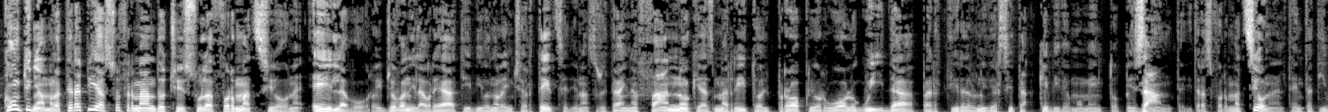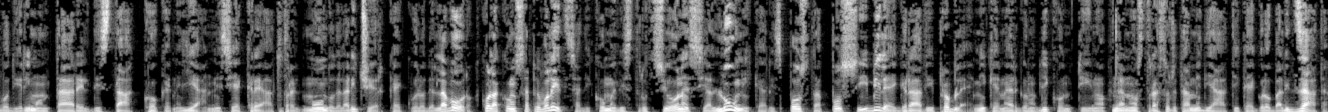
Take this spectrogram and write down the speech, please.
Continuiamo la terapia soffermandoci sulla formazione e il lavoro. I giovani laureati vivono le incertezze di una società in affanno che ha smarrito il proprio ruolo guida a partire dall'università, che vive un momento pesante di trasformazione nel tentativo di rimontare il distacco che negli anni si è creato tra il mondo della ricerca e quello del lavoro, con la consapevolezza di come l'istruzione sia l'unica risposta possibile ai gravi problemi che emergono di continuo nella nostra società mediatica e globalizzata.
